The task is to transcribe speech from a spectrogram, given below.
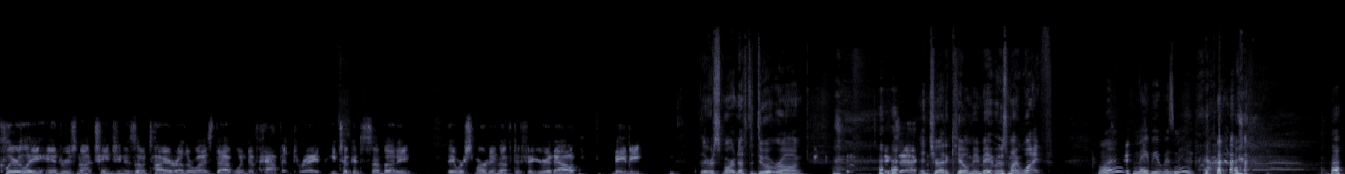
clearly andrew's not changing his own tire otherwise that wouldn't have happened right he took it to somebody they were smart enough to figure it out maybe They were smart enough to do it wrong exactly and try to kill me. Maybe it was my wife. Well, maybe it was me. but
